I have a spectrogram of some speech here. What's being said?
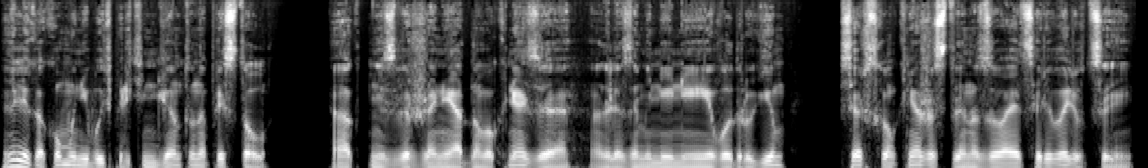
или какому-нибудь претенденту на престол – Акт низвержения одного князя для заменения его другим в сербском княжестве называется революцией.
